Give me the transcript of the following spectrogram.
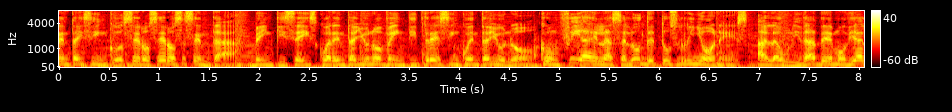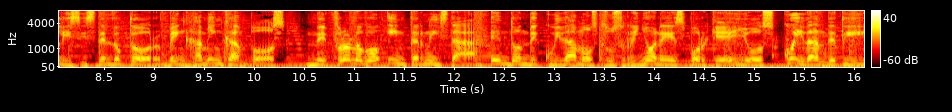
2645-0060, 2641-2351. Confía en la salud de tus riñones a la unidad de hemodiálisis del doctor Benjamín Campos, nefrólogo internista, en donde cuidamos tus riñones porque ellos cuidan de ti.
